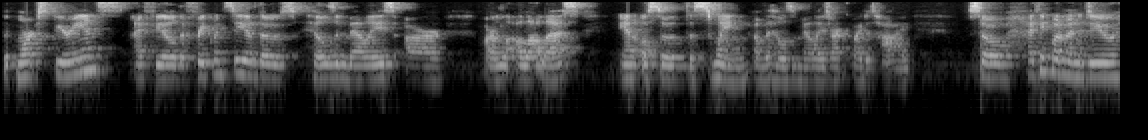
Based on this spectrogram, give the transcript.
with more experience, I feel the frequency of those hills and valleys are are a lot less, and also the swing of the hills and valleys aren't quite as high. So I think what I'm going to do,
